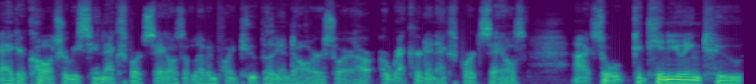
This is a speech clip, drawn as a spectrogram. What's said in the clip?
Agriculture, we've seen export sales of 11.2 billion dollars, so a, a record in export sales. Uh, so continuing to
